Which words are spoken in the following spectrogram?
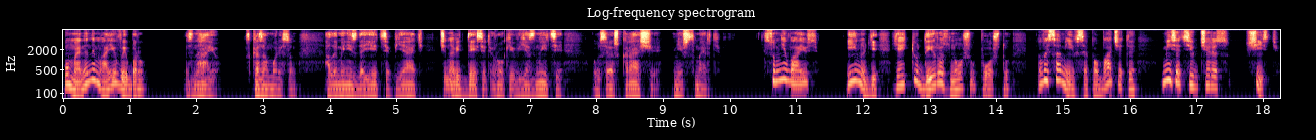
У мене немає вибору. Знаю, сказав Морісон, але мені здається, п'ять чи навіть десять років в'язниці усе ж краще, ніж смерть. Сумніваюсь, іноді я й туди розношу пошту. Ви самі все побачите місяців через шість.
